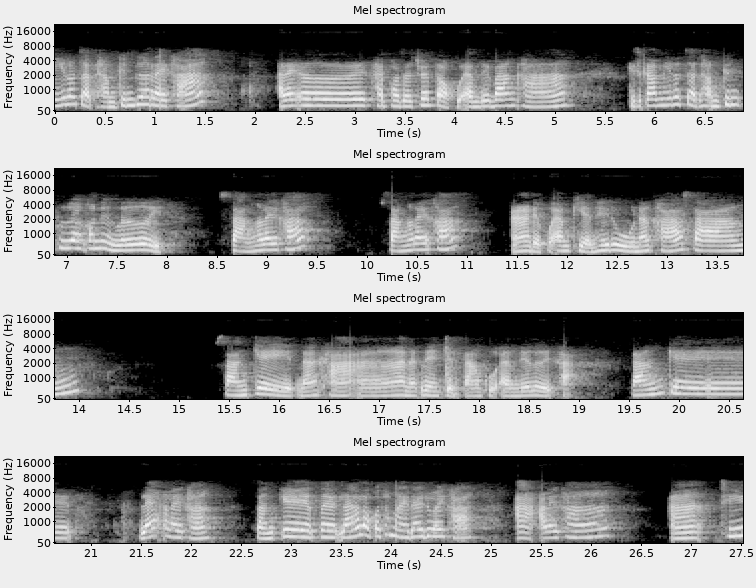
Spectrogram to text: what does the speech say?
นี้เราจัดทำขึ้นเพื่ออะไรคะ อะไรเอ่ย ใครพอจะช่วยตอบครูแอมได้บ้างคะ กิจกรรมนี้เราจะทำขึ้นเพื่อข้อหนึ่งเลย สั่งอะไรคะ สั่งอะไรคะอ่าเดี๋ยวครูแอมเขียนให้ดูนะคะ สังสังเกตนะคะอ่านักเรียนเขียนตามครูแอมได้เลยค่ะ สังเกต และอะไรคะ สังเกตเสร็จแล้วเราก็ทำไมได้ด้วยคะอะอะไรคะอธิ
